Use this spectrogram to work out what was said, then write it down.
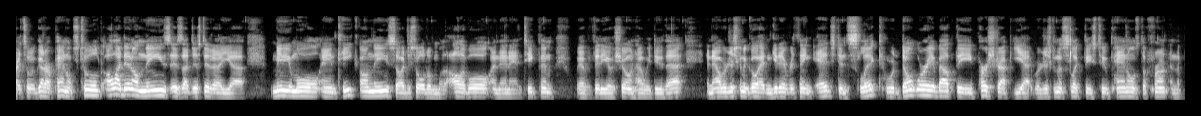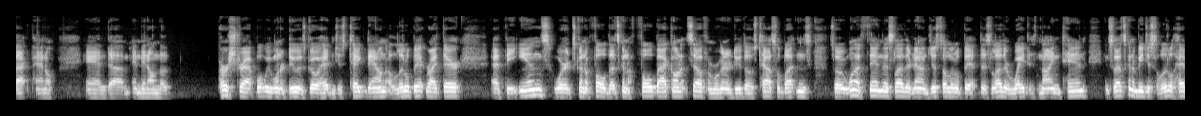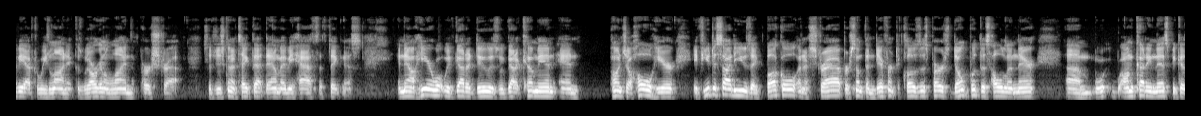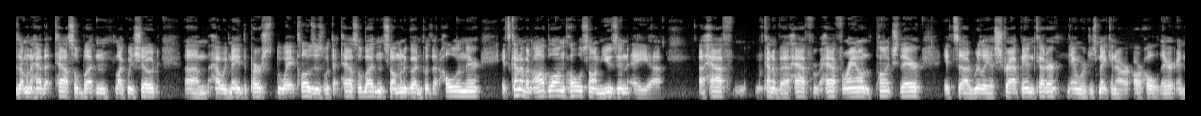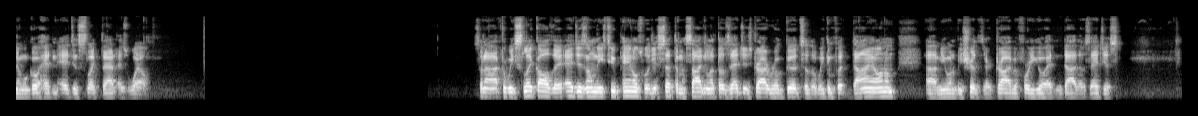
Right, so we've got our panels tooled. All I did on these is I just did a uh, medium oil antique on these. So I just oiled them with olive oil and then antique them. We have a video showing how we do that. And now we're just going to go ahead and get everything edged and slicked. We're, don't worry about the purse strap yet. We're just going to slick these two panels, the front and the back panel. And, um, and then on the purse strap, what we want to do is go ahead and just take down a little bit right there at the ends where it's going to fold. That's going to fold back on itself and we're going to do those tassel buttons. So we want to thin this leather down just a little bit. This leather weight is 910 and so that's going to be just a little heavy after we line it because we are going to line the purse strap. So just going to take that down maybe half the thickness. And now here what we've got to do is we've got to come in and punch a hole here. If you decide to use a buckle and a strap or something different to close this purse, don't put this hole in there. Um, I'm cutting this because I'm going to have that tassel button like we showed um, how we made the purse the way it closes with that tassel button. So I'm going to go ahead and put that hole in there. It's kind of an oblong hole, so I'm using a uh, a half kind of a half half round punch there. It's uh, really a strap end cutter, and we're just making our, our hole there, and then we'll go ahead and edge and slick that as well. So now after we slick all the edges on these two panels, we'll just set them aside and let those edges dry real good so that we can put dye on them. Um, you want to be sure that they're dry before you go ahead and dye those edges.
